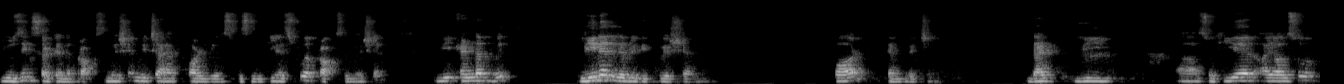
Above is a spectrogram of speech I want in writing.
using certain approximation, which I have called here specifically as two approximation. We end up with linear algebraic equation for temperature that we, uh, so here I also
